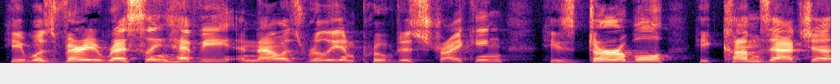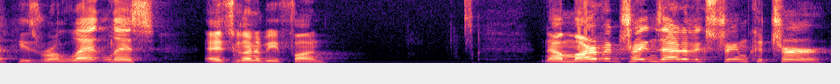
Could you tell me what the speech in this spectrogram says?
He was very wrestling heavy and now has really improved his striking. He's durable. He comes at you. He's relentless. It's going to be fun. Now, Marvin trains out of Extreme Couture.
